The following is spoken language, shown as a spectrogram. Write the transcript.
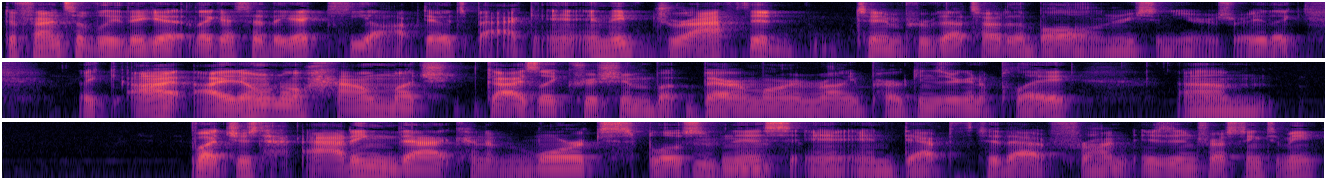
defensively, they get, like I said, they get key opt outs back, and, and they've drafted to improve that side of the ball in recent years, right? Like, like I, I don't know how much guys like Christian Ba- Barmore and Ronnie Perkins are going to play, um, but just adding that kind of more explosiveness and, and depth to that front is interesting to me.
